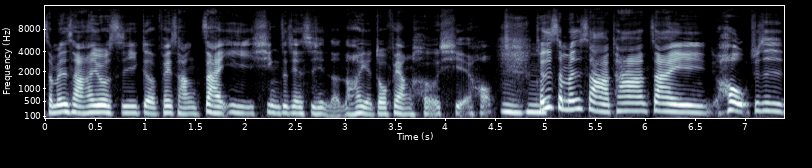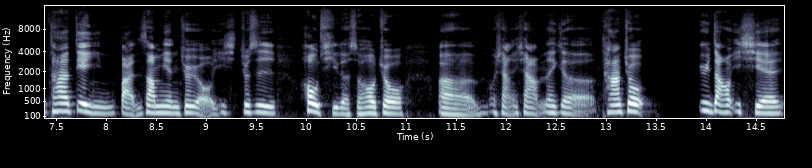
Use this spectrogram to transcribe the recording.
Samantha 他又是一个非常在意性这件事情的，然后也都非常和谐哈。嗯，可是 Samantha 他在后就是他电影版上面就有一就是后期的时候就呃，我想一下那个他就。遇到一些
